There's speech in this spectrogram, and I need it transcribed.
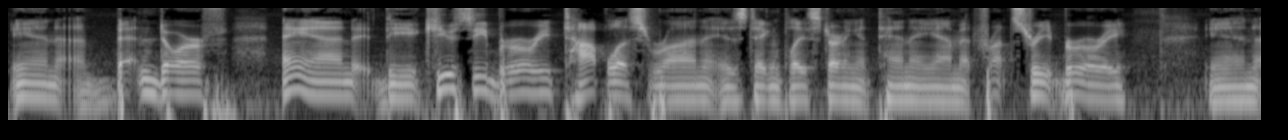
in Bettendorf. And the QC Brewery Topless Run is taking place starting at 10 a.m. at Front Street Brewery in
